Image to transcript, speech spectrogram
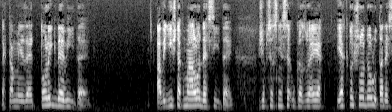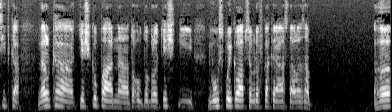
tak tam je tolik devítek a vidíš tak málo desítek, že přesně se ukazuje, jak, jak to šlo dolů. Ta desítka velká, těžkopádná, to auto bylo těžký, dvouspojková převodovka, která stála za H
